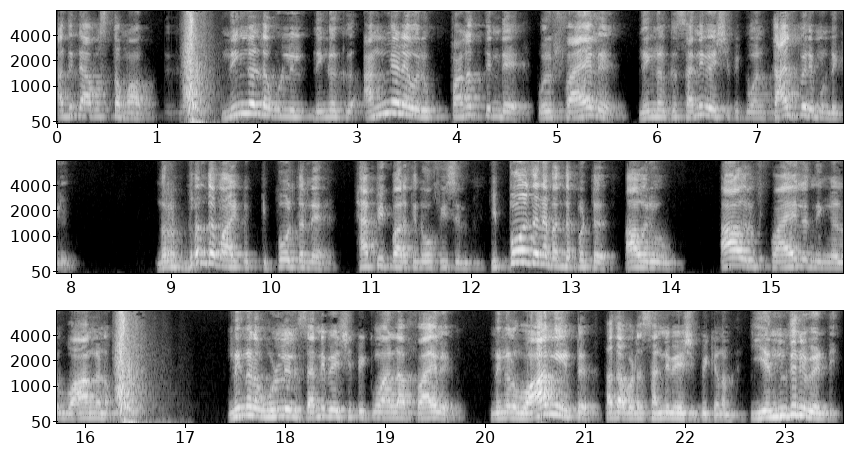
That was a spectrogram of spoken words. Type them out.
അതിന്റെ അവസ്ഥ മാറും. നിങ്ങളുടെ ഉള്ളിൽ നിങ്ങൾക്ക് അങ്ങനെ ഒരു പണത്തിന്റെ ഒരു ഫയൽ നിങ്ങൾക്ക് സന്നിവേശിപ്പിക്കുവാൻ താല്പര്യമുണ്ടെങ്കിൽ നിർബന്ധമായിട്ടും ഇപ്പോൾ തന്നെ ഹാപ്പി പാർക്കിന്റെ ഓഫീസിൽ ഇപ്പോൾ തന്നെ ബന്ധപ്പെട്ട് ആ ഒരു ആ ഒരു ഫയൽ നിങ്ങൾ വാങ്ങണം. നിങ്ങളുടെ ഉള്ളിൽ സന്നിവേശിപ്പിക്കുവാനുള്ള ഫയൽ നിങ്ങൾ വാങ്ങിയിട്ട് അത് അവിടെ സന്നിവേശിപ്പിക്കണം. എന്തിനു വേണ്ടി?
